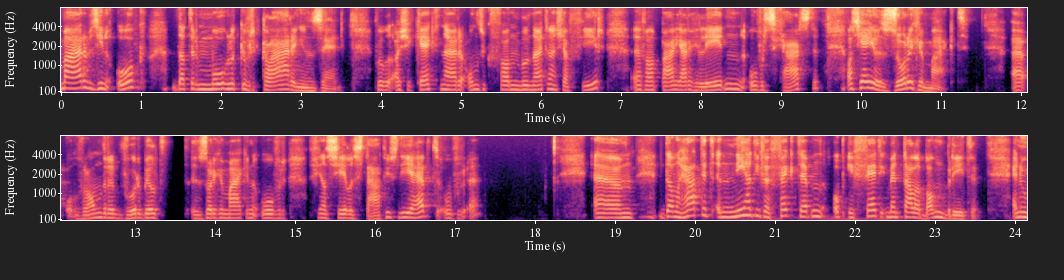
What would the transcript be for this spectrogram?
maar we zien ook dat er mogelijke verklaringen zijn. Bijvoorbeeld als je kijkt naar onderzoek van Mulnaiten en Shafir uh, van een paar jaar geleden over schaarste. Als jij je zorgen maakt, uh, onder andere bijvoorbeeld zorgen maken over financiële status die je hebt, over Um, dan gaat dit een negatief effect hebben op in feite mentale bandbreedte. En hoe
